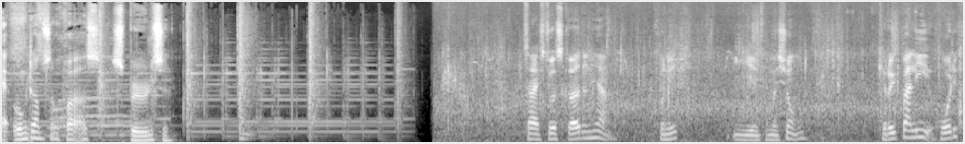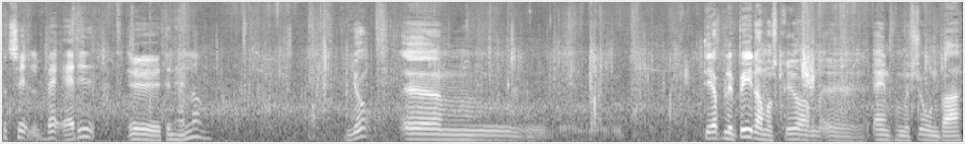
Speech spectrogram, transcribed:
af ungdomsoprørets spøgelse. Thijs, du har skrevet den her kronik i Information. Kan du ikke bare lige hurtigt fortælle, hvad er det, øh, den handler om? Jo, øhm, det jeg blev bedt om at skrive om øh, af informationen var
